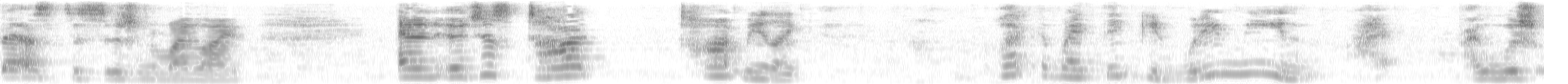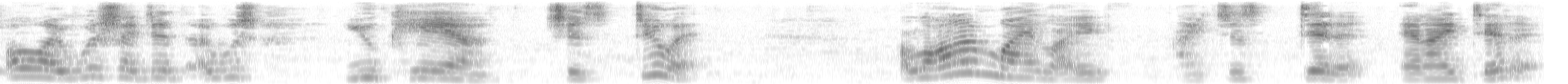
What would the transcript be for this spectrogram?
best decision of my life. And it just taught taught me like, what am I thinking? What do you mean? I I wish. Oh, I wish I did. I wish. You can. Just do it. A lot of my life, I just did it, and I did it.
